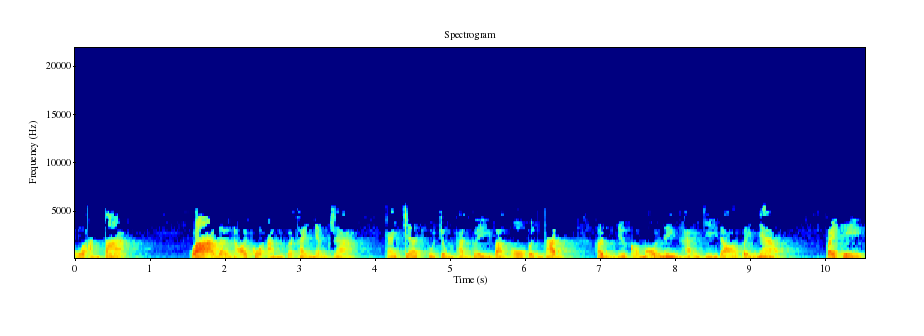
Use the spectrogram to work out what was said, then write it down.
của anh ta. Qua lời nói của anh có thể nhận ra Cái chết của Trung Thành Vĩ và Ngô Vĩnh Thanh Hình như có mối liên hệ gì đó với nhau. Vậy thì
